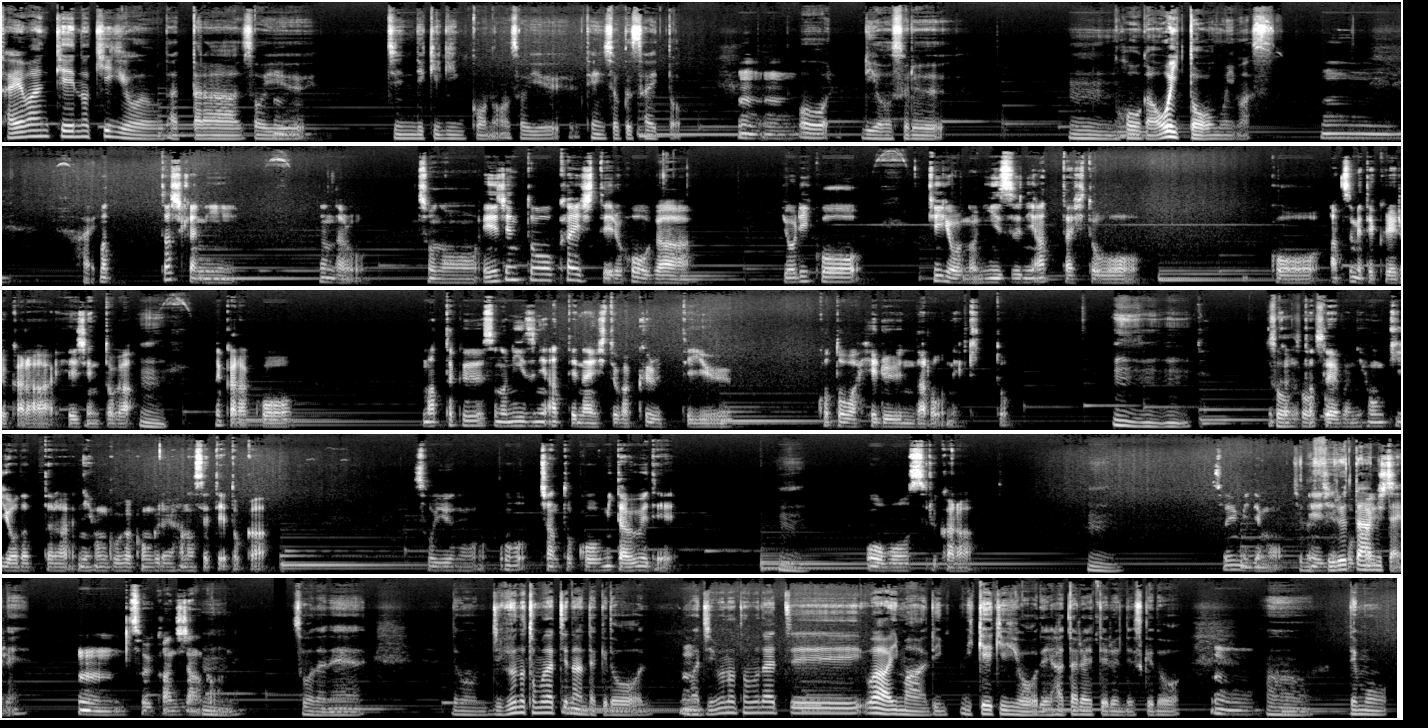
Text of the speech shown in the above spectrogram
ん。台湾系の企業だったら、そういう人力銀行のそういう転職サイトうん。を利用する、うん、方が多いと思います。うん。はい。確かに、なんだろう。その、エージェントを介している方が、よりこう、企業のニーズに合った人を、こう、集めてくれるから、エージェントが。うん。だからこう、全くそのニーズに合ってない人が来るっていうことは減るんだろうね、きっと。うんうんうん。だから例えば日本企業だったら日本語がこんぐらい話せてとか、そういうのをちゃんとこう見た上でうん。応募するから、うん。そういう意味でもフィルター。みたいね。うん、そういう感じなのかもね。そうだね。でも自分の友達なんだけど、うん。まあ、自分の友達は今り日系企業で働いてるんですけど、うん、うん、でも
